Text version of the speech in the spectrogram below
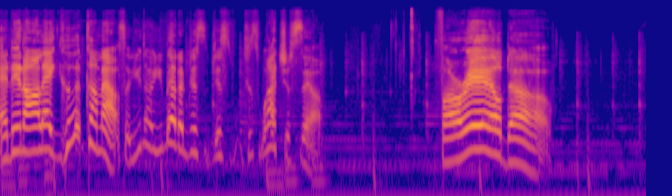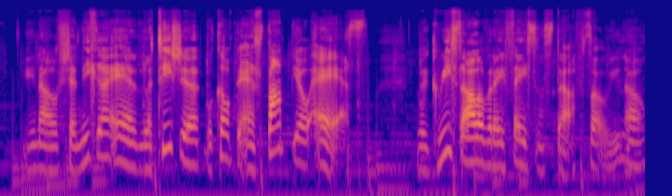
and then all that could come out. So you know, you better just just just watch yourself. For real though. You know, Shanika and Letitia will come up there and stomp your ass with grease all over their face and stuff. So you know.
